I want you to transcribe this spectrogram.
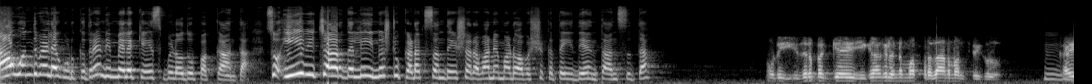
ನಾವು ಒಂದು ವೇಳೆ ಹುಡುಕಿದ್ರೆ ನಿಮ್ಮ ಮೇಲೆ ಕೇಸ್ ಬೀಳೋದು ಪಕ್ಕ ಅಂತ. ಸೊ ಈ ವಿಚಾರದಲ್ಲಿ ಇನ್ನಷ್ಟು ಖಡಕ್ ಸಂದೇಶ ರವಾನೆ ಮಾಡೋ ಅವಶ್ಯಕತೆ ಇದೆ ಅಂತ ಅನ್ಸುತ್ತಾ? ನೋಡಿ ಇದರ ಬಗ್ಗೆ ಈಗಾಗಲೇ ನಮ್ಮ ಪ್ರಧಾನಮಂತ್ರಿಗಳು ಕೈ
